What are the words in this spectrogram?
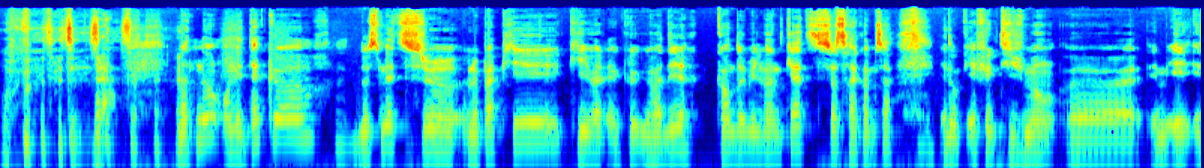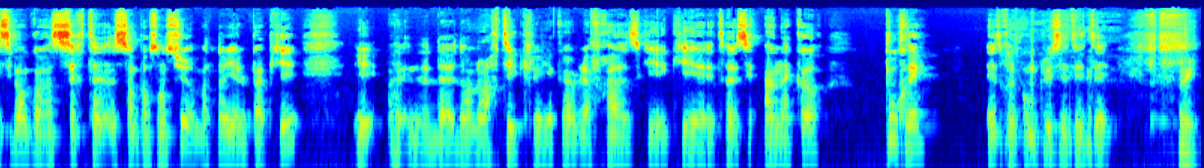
maintenant, on est d'accord de se mettre sur le papier qui va, va dire qu'en 2024, ce sera comme ça. Et donc effectivement, euh, et, et c'est pas encore certain, 100% sûr. Maintenant, il y a le papier et euh, dans l'article, il y a quand même la phrase qui qui est très, c'est un accord pourrait être conclu cet été. Oui.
